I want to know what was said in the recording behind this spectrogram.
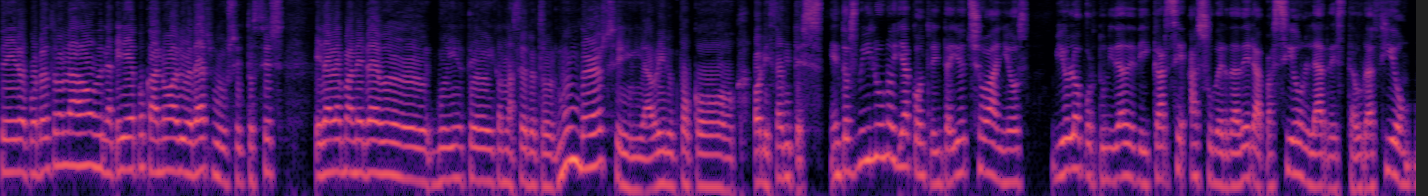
pero por otro lado, en aquella época no había Erasmus, entonces era la manera de, irte y conocer otros mundos y abrir un poco horizontes. En 2001, ya con 38 años, vio la oportunidad de dedicarse a su verdadera pasión, la restauración.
